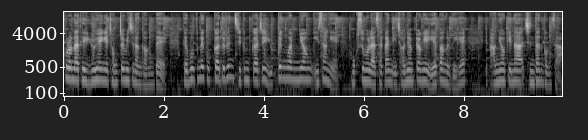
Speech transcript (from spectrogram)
코로나 대유행의 정점이 지난 가운데 대부분의 국가들은 지금까지 600만 명 이상의 목숨을 앗아간 이 전염병의 예방을 위해 방역이나 진단검사,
